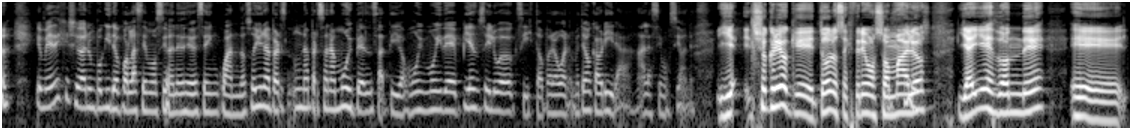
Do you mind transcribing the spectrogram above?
que me deje llevar un poquito por las emociones de vez en cuando. Soy una, una persona muy pensativa, muy, muy de pienso y luego existo, pero bueno, me tengo que abrir a, las emociones. Y eh, yo creo que todos los extremos son malos y ahí es donde... Eh,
